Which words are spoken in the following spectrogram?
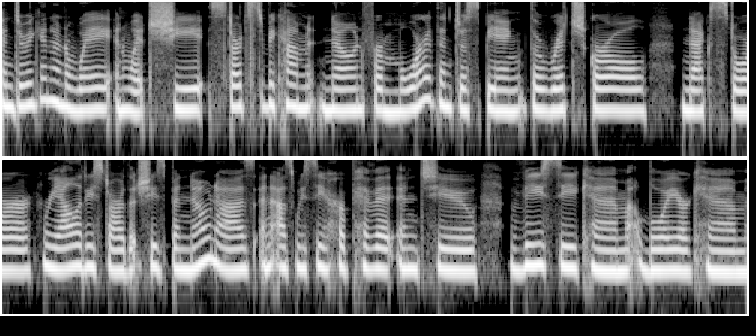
and doing it in a way in which she starts to become known for more than just being the rich girl next door reality star that she's been known as. And as we see her pivot into VC Kim, lawyer Kim,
